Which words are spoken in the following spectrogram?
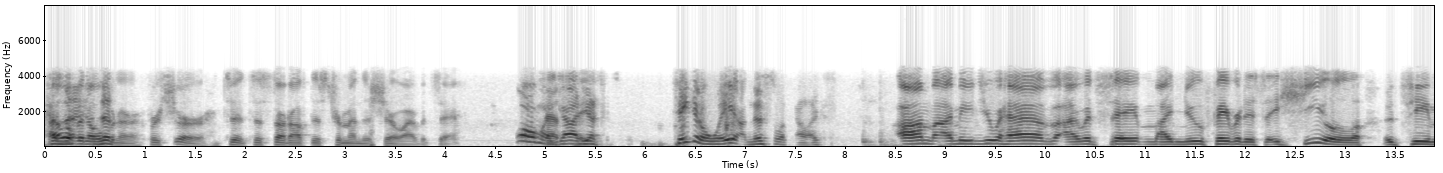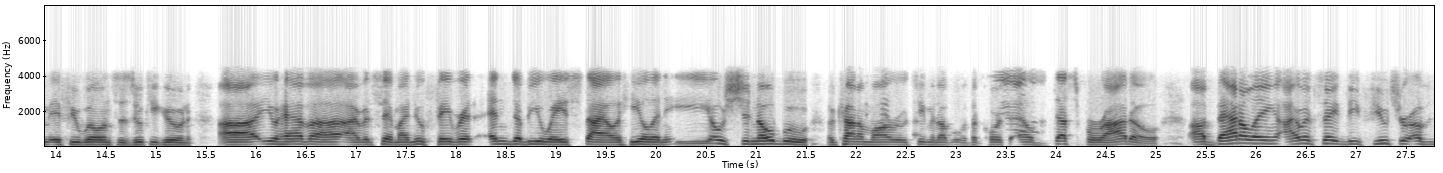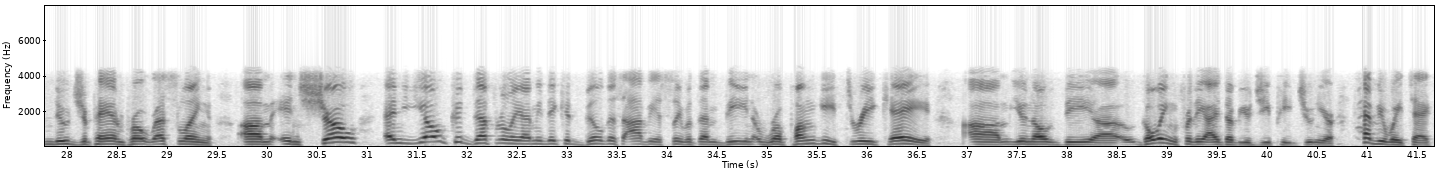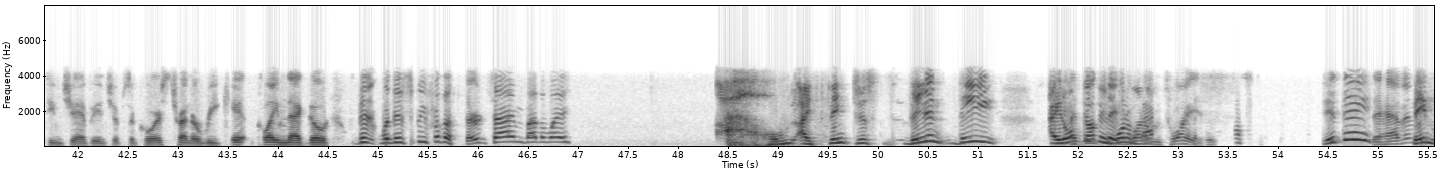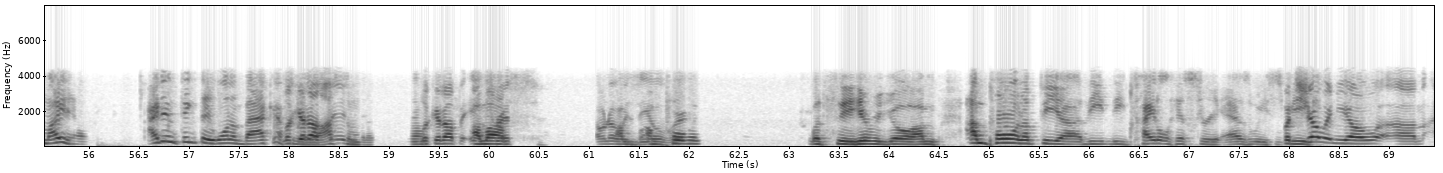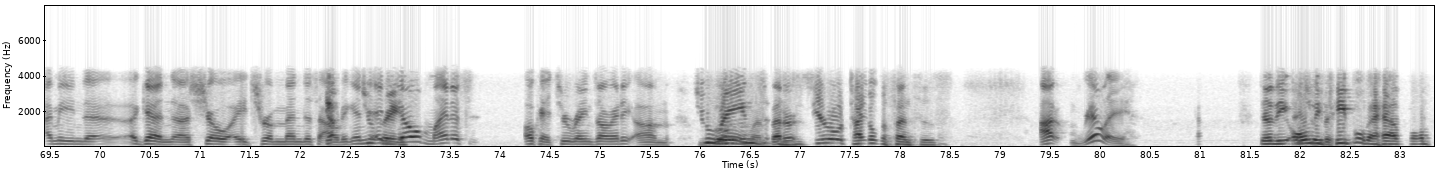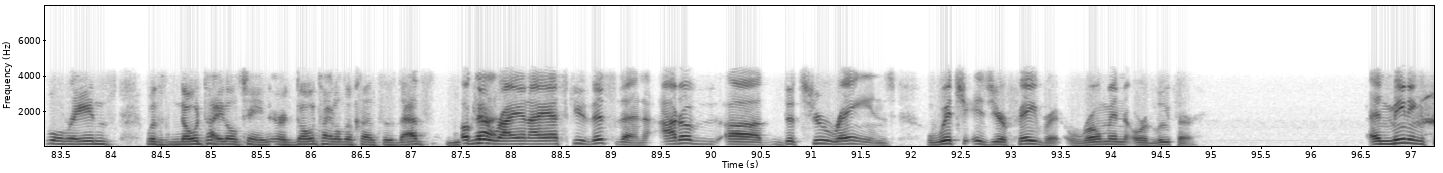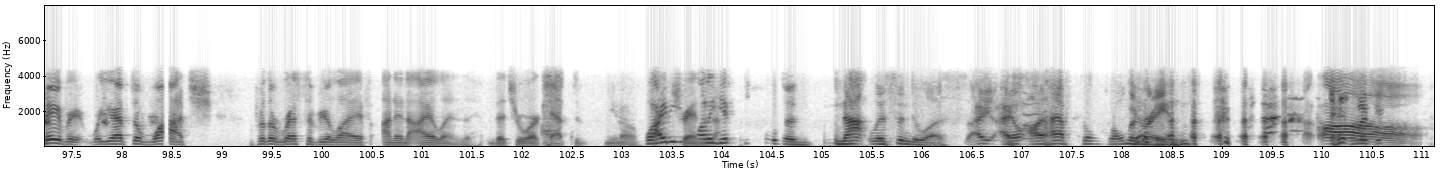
Hell of an that- opener for sure to to start off this tremendous show. I would say. Oh my Fast God! paced. Yes, take it away on this one, Alex. Um, I mean, you have, I would say, my new favorite is a heel team, if you will, in Suzuki Gun. Uh, you have, uh, I would say, my new favorite NWA style heel in Yoshinobu Kanemaru teaming up with, of course, El Desperado. Uh, battling, I would say, the future of New Japan Pro Wrestling um, in show. And Yo could definitely, I mean, they could build this obviously with them being Roppongi 3K um, you know, the uh, going for the IWGP Junior Heavyweight Tag Team Championships, of course, trying to reclaim that gold. Would this be for the third time, by the way? Oh, I think just they didn't they. I don't I think they, they won, won them twice. Did they? They haven't. They might have. I didn't think they won them back after Look they it up lost in- them. Look it up, Chris. Oh no, is I'm, he I'm over? pulling. Let's see. Here we go. I'm I'm pulling up the uh, the the title history as we speak. But Sho and Yo, um, I mean, uh, again, uh, Sho a tremendous Yep, outing, and, and. Yo minus. Okay, two reigns already. Um, two boom, reigns, better. zero title defenses. I, really? They're the only people to have multiple reigns with no title change or no title defenses. That's Okay, not- Ryan, I ask you this then. Out of uh, the two reigns, which is your favorite, Roman or Luther? And meaning favorite, where you have to watch for the rest of your life on an island that you are captive, you know. Why do you want to get people to not listen to us? I I, I have to go Roman Reigns. oh,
